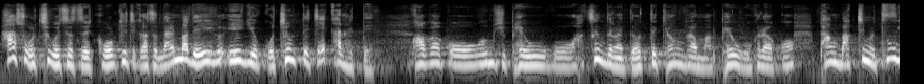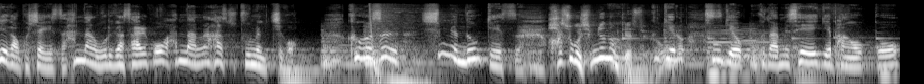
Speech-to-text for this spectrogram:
하숙을 치고 있었어요. 그 올케집 가서 날마다 애기, 애기였고 정때 째까할 때. 가갖고 음식 배우고 학생들한테 어떻게 경가 막 배우고 그래갖고 방 막침을 두 개 갖고 시작했어. 하나는 우리가 살고 하나는 하숙 두명 치고. 그것을 10년 넘게 했어. 하숙을 10년 넘게 했어요. 두 개로 두 개였고 그다음에 세 개 방 없고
